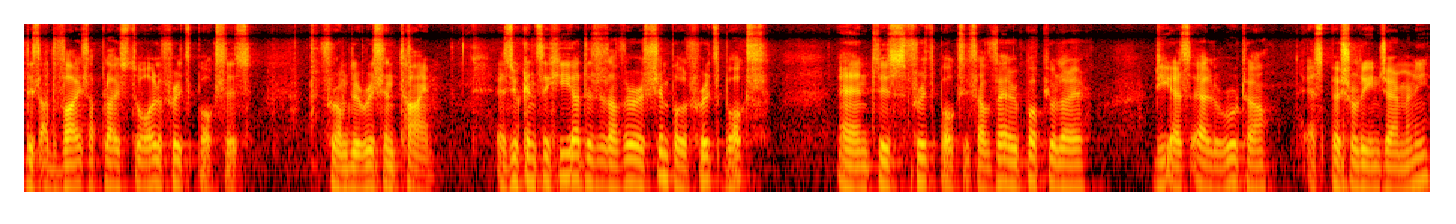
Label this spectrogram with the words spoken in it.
this advice applies to all Fritzboxes from the recent time. As you can see here, this is a very simple Fritzbox. And this Fritzbox is a very popular DSL router, especially in Germany.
